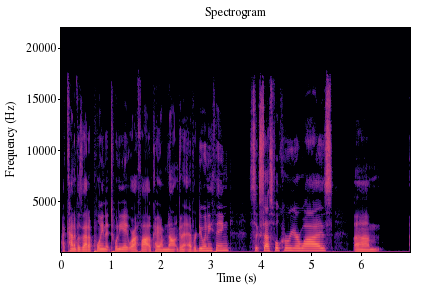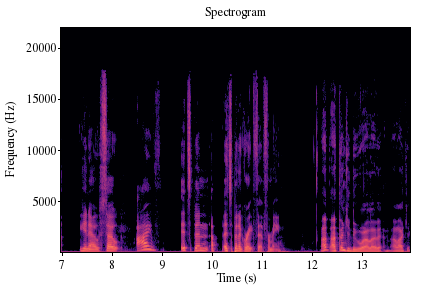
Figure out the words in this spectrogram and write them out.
I kind of was at a point at 28 where I thought, okay, I'm not going to ever do anything successful career wise. Um, you know, so I've, it's been, a, it's been a great fit for me. I, I think you do well at it. I like it.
